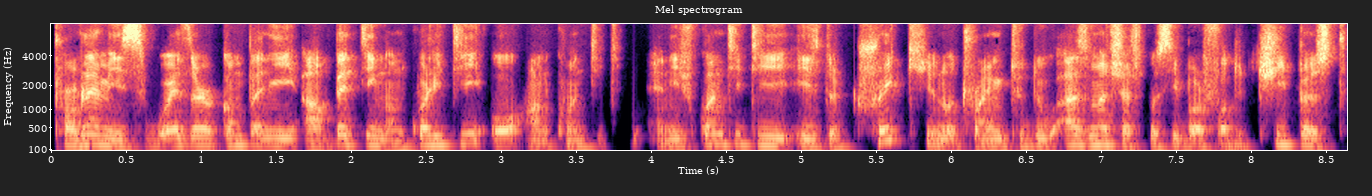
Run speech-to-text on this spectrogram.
problem is whether company are betting on quality or on quantity. And if quantity is the trick, you know, trying to do as much as possible for the cheapest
